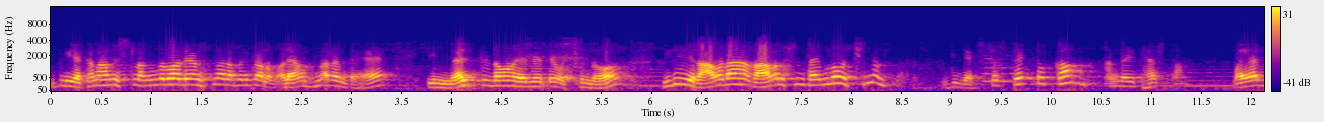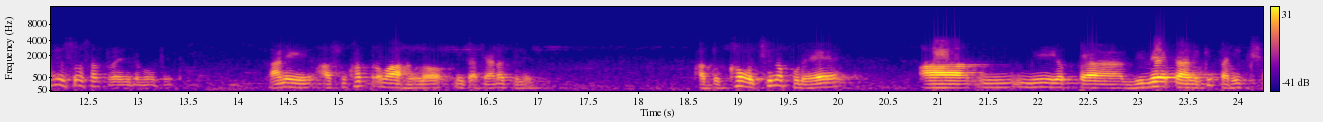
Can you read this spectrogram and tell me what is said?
ఇప్పుడు ఎకనామిస్టులు అందరూ అదే అంటున్నారు అమెరికాలో. వాళ్ళు ఏమంటున్నారంటే ఈ మెల్ట్ డౌన్ ఏదైతే వచ్చిందో ఇది రావడా రావాల్సిన టైంలో వచ్చిందంటున్నారు. It is expected to come and it has come why are you so surprise about it కానీ ఆ సుఖ ప్రవాహంలో మీకు ఆ తేడా తెలియదు. ఆ దుఃఖం వచ్చినప్పుడే మీ యొక్క వివేకానికి పరీక్ష.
